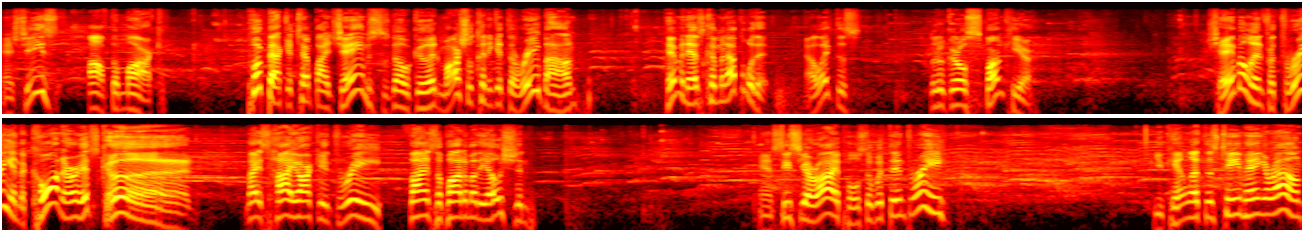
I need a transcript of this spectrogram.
and she's off the mark. Putback attempt by James was no good. Marshall couldn't get the rebound. Jimenez coming up with it. I like this little girl's spunk here. Chamberlain for three in the corner. It's good. Nice high arcing three. Finds the bottom of the ocean. And CCRI pulls it within three. You can't let this team hang around.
